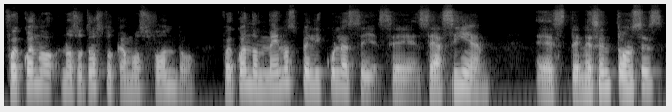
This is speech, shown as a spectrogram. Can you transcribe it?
fue cuando nosotros tocamos fondo, fue cuando menos películas se, se, se hacían este, en ese entonces.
